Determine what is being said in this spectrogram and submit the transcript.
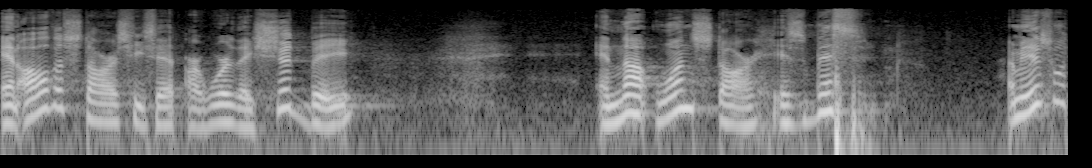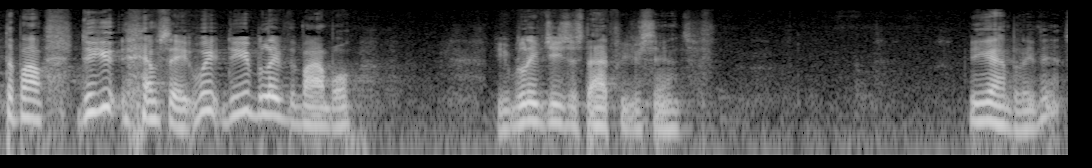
and all the stars, he said, are where they should be, and not one star is missing. I mean, this is what the Bible. Do you? I'm saying, do you believe the Bible? Do you believe Jesus died for your sins? You got to believe this.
